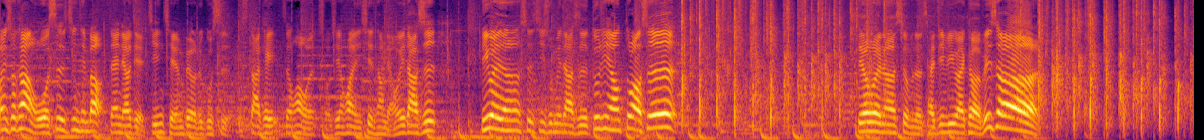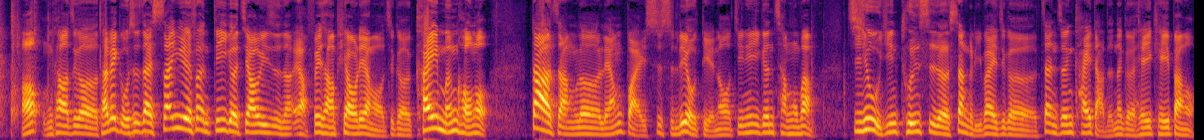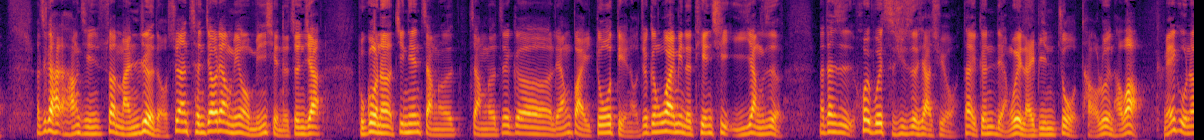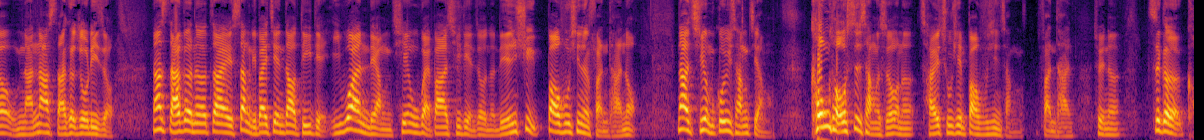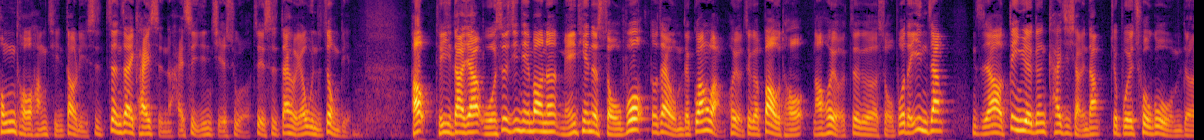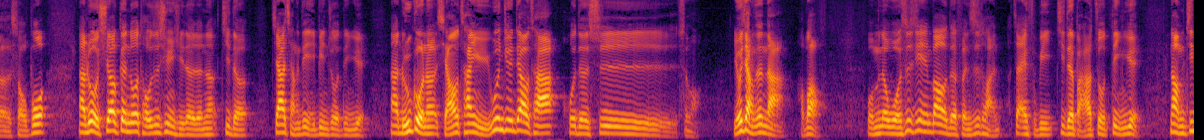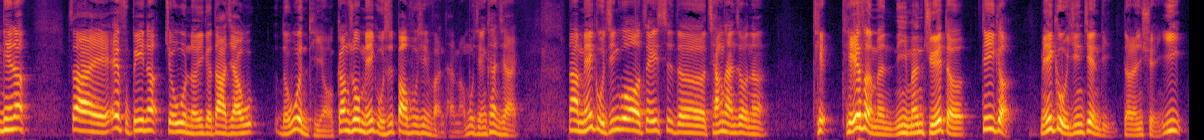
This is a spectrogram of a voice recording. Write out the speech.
欢迎收看，我是金钱豹，带你了解金钱背后的故事。我是大 K 曾焕文。首先欢迎现场两位大师，第一位呢是技术面大师杜金阳杜老师，第二位呢是我们的财经 V 外客 Vincent。好，我们看到这个台北股市在三月份第一个交易日呢，哎呀，非常漂亮哦，这个开门红哦，大涨了两百四十六点哦，今天一根长红棒。几乎已经吞噬了上个礼拜这个战争开打的那个黑 K 棒哦，那这个行情算蛮热的哦，虽然成交量没有明显的增加，不过呢，今天涨了涨了这个两百多点哦，就跟外面的天气一样热。那但是会不会持续热下去哦？他也跟两位来宾做讨论，好不好？美股呢，我们拿纳斯达克做例子哦，纳斯达克呢在上个礼拜见到低点一万两千五百八十七点之后呢，连续报复性的反弹哦。那其实我们过去常讲。空头市场的时候呢，才出现报复性场反弹，所以呢，这个空头行情到底是正在开始呢，还是已经结束了？这也是待会要问的重点。好，提醒大家，我是金钱豹呢，每一天的首播都在我们的官网会有这个爆头，然后会有这个首播的印章，你只要订阅跟开启小铃铛，就不会错过我们的首播。那如果需要更多投资讯息的人呢，记得加强錠一并做订阅。那如果呢，想要参与问卷调查或者是什么有奖征答。好不好？我们的我是金钱爆的粉丝团在 FB，记得把它做订阅。那我们今天呢，在 FB 呢就问了一个大家的问题哦。刚说美股是报复性反弹嘛，目前看起来，那美股经过这一次的强弹之后呢，铁铁粉们，你们觉得第一个美股已经见底的人选一，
